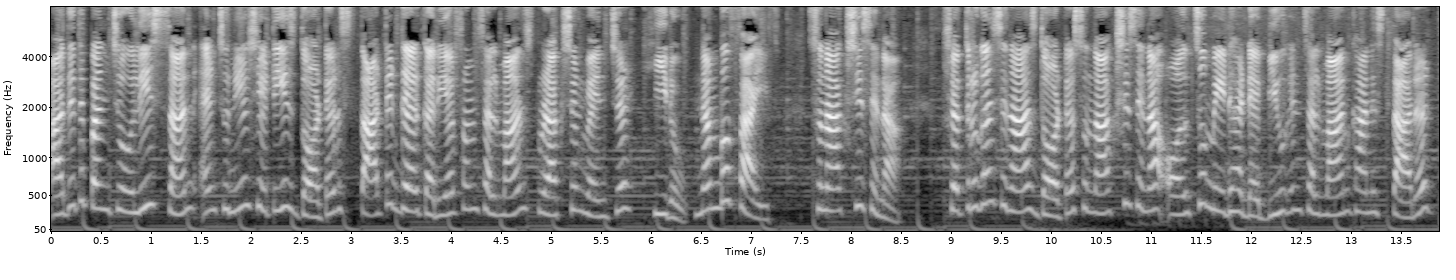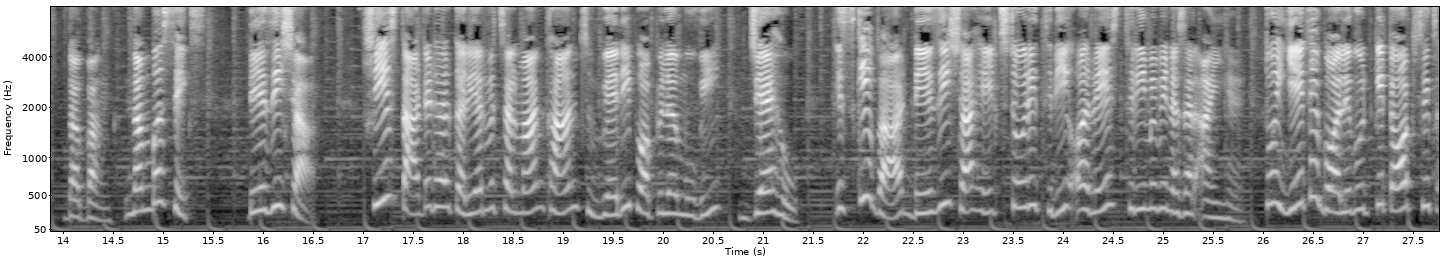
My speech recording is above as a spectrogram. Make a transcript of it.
Aditya Pancholi son and Suniel Shetty daughter started their career from Salman production venture hero number five Sonakshi Sinha Shatrughan Sinha's daughter Sonakshi Sinha also made her debut in Salman Khan starrer The Dabangg. Number 6. Daisy Shah. She started her career with Salman Khan's very popular movie Jai Ho. इसके बाद Daisy Shah hate story three और रेस थ्री में भी नज़र आई हैं। तो ये थे बॉलीवुड के top six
